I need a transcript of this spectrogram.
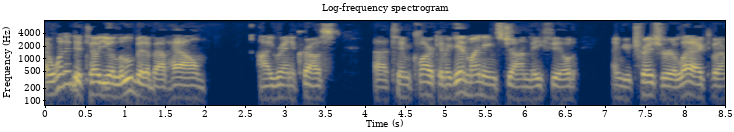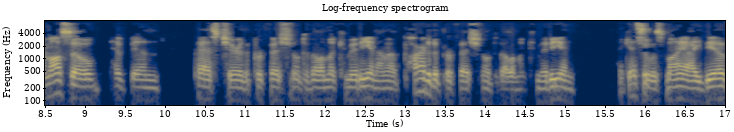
I wanted to tell you a little bit about how I ran across uh, Tim Clark. And again, my name's John Mayfield. I'm your treasurer elect, but I'm also have been past chair of the professional development committee and I'm a part of the professional development committee. And I guess it was my idea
